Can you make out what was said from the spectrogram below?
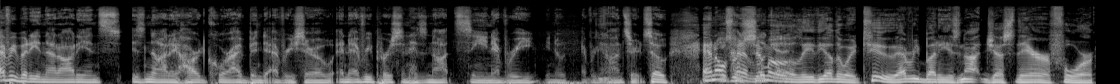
everybody in that audience is not a hardcore. I've been to every show, and every person has not seen every you know every concert. So And also kind of look at it- similarly, the other way too. Everybody is not just there for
